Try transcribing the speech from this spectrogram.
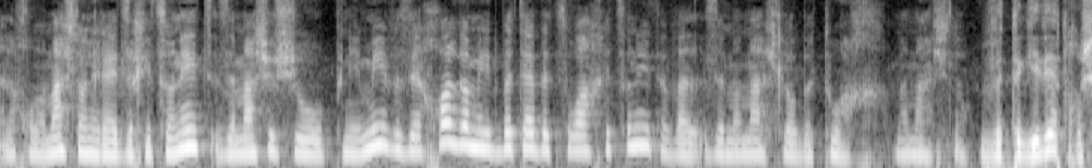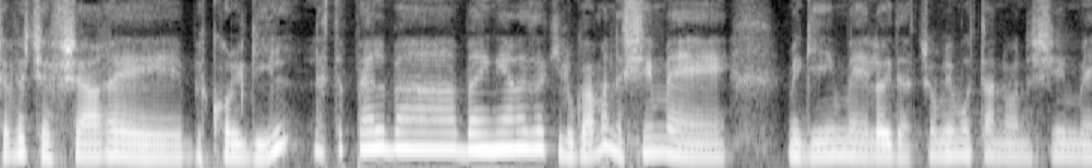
אנחנו ממש לא נראה את זה חיצונית, זה משהו שהוא פנימי, וזה יכול גם להתבטא בצורה חיצונית, אבל זה ממש לא בטוח, ממש לא. ותגידי, את חושבת שאפשר אה, בכל גיל לטפל ב, בעניין הזה? כאילו גם אנשים אה, מגיעים, אה, לא יודעת, שומעים אותנו אנשים אה,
